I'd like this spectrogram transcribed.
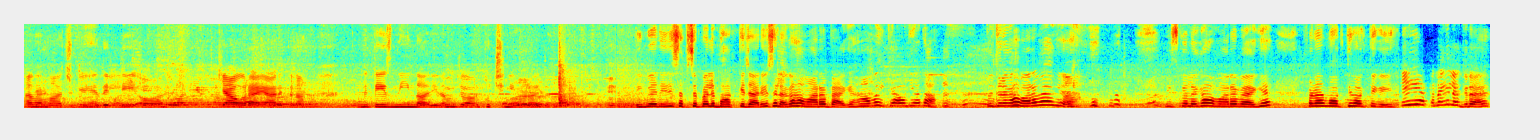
अब हम आ चुके हैं दिल्ली और क्या हो रहा है यार इतना? इतनी तेज़ नींद आ रही है ना मुझे और कुछ नहीं हो रहा है इधर। दिव्या दीदी सबसे पहले भाग के जा रही है, उसे लगा हमारा बैग है। हाँ भाई, क्या हो गया था? तुझे लगा हमारा बैग है? इसको लगा हमारा बैग है। फटाफट भागते भागते गई। ये अपना ही लग रहा है।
